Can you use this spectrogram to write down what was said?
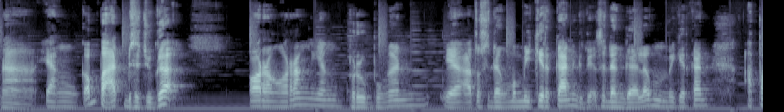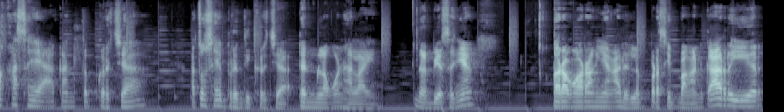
Nah yang keempat bisa juga orang-orang yang berhubungan ya atau sedang memikirkan gitu ya sedang galau memikirkan apakah saya akan tetap kerja? Atau saya berhenti kerja dan melakukan hal lain? Nah biasanya orang-orang yang ada dalam persimpangan karir,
